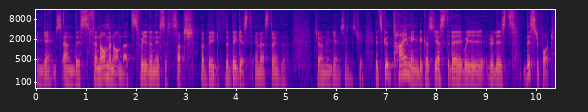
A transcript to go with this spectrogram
in games and this phenomenon that Sweden is such a big, the biggest investor in the German games industry. It's good timing because yesterday we released this report.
